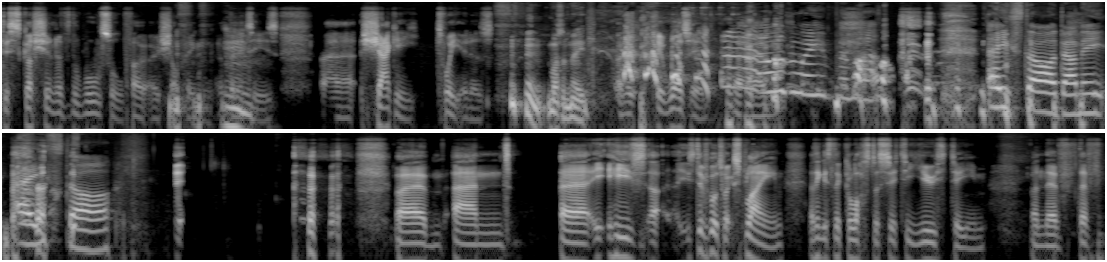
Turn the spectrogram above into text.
discussion of the Walsall photoshopping hmm. abilities. Uh, Shaggy tweeted us. it wasn't me. It, it, was him. Um, I was waiting for that. a star, Danny. A star. um, and uh, he's uh, it's difficult to explain. I think it's the Gloucester City youth team, and they've they've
